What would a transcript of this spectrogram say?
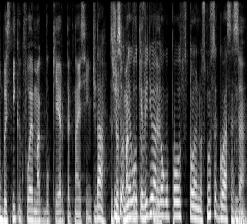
обясни какво е MacBook Air 15 инч. Да, защото смисъл, неговото видео е да. много по-стойностно, съгласен съм. Да.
